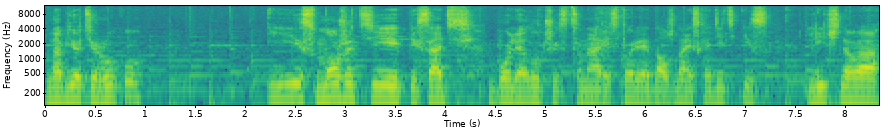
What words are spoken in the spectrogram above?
набьете руку и сможете писать более лучший сценарий. История должна исходить из личного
